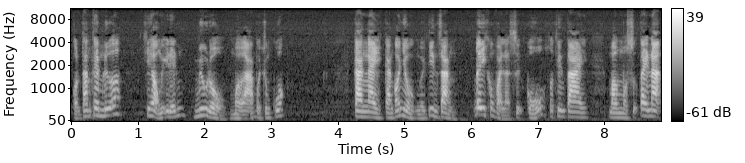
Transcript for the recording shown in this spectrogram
còn tăng thêm nữa, khi họ nghĩ đến mưu đồ mờ ám của Trung Quốc. Càng ngày càng có nhiều người tin rằng đây không phải là sự cố do thiên tai, mà một sự tai nạn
